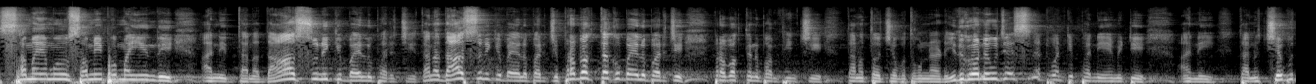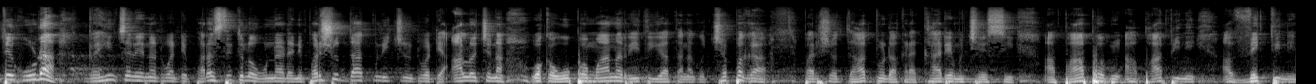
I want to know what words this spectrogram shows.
సమయము సమీపమైంది అని తన దాసునికి బయలుపరిచి తన దాసునికి బయలుపరిచి ప్రవక్తకు బయలుపరిచి ప్రవక్తను పంపించి తనతో చెబుతూ ఉన్నాడు. ఇదిగో నువ్వు చేసినటువంటి పని ఏమిటి అని తను చెబితే కూడా గ్రహించలేనటువంటి పరిస్థితిలో ఉన్నాడని పరిశుద్ధాత్ముడు ఇచ్చినటువంటి ఆలోచన ఒక ఉపమాన రీతిగా తనకు చెప్పగా పరిశుద్ధాత్ముడు అక్కడ కార్యము చేసి ఆ పాప ఆ పాపిని ఆ వ్యక్తిని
